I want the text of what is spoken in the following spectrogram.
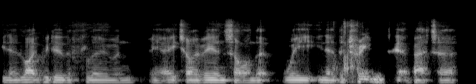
You know, like we do the flu and you know, HIV and so on. That we, you know, the treatments get better,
